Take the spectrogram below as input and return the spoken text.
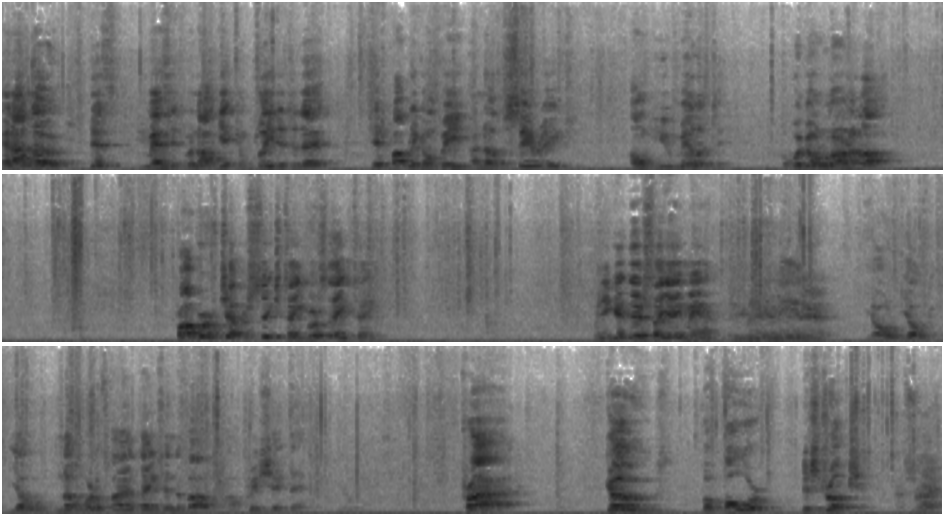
And I know this message will not get completed today. It's probably going to be another series on humility. But we're going to learn a lot. Proverbs chapter 16, verse 18. When you get there, say amen. Amen. Y'all, y'all, y'all know where to find things in the Bible. I appreciate that. Pride goes before destruction, That's right.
